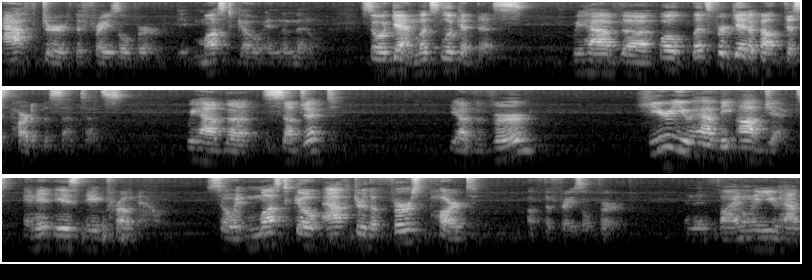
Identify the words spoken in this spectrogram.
after the phrasal verb, it must go in the middle. So again, let's look at this. We have the, well, let's forget about this part of the sentence. We have the subject, you have the verb, here you have the object, and it is a pronoun. So it must go after the first part of the phrasal verb. And then finally you have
